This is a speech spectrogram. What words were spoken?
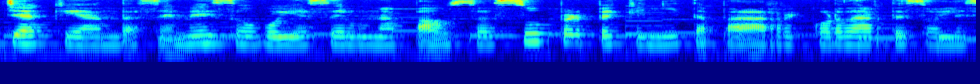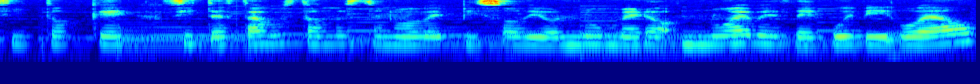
ya que andas en eso, voy a hacer una pausa súper pequeñita para recordarte, Solecito, que si te está gustando este nuevo episodio número 9 de We Be Well,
